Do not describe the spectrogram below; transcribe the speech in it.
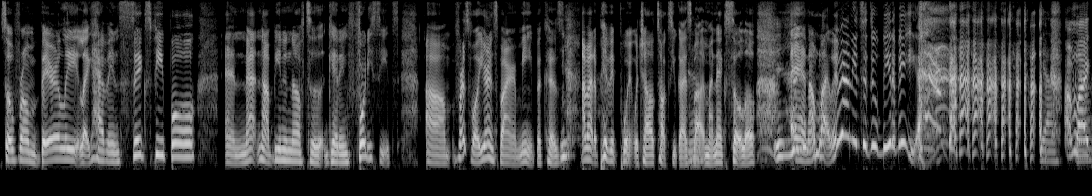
So from barely like having six people and that not being enough to getting 40 seats. Um, first of all, you're inspiring me because I'm at a pivot point, which I'll talk to you guys yeah. about in my next solo. and I'm like, maybe I need to do B2B. yeah, I'm yeah. like,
